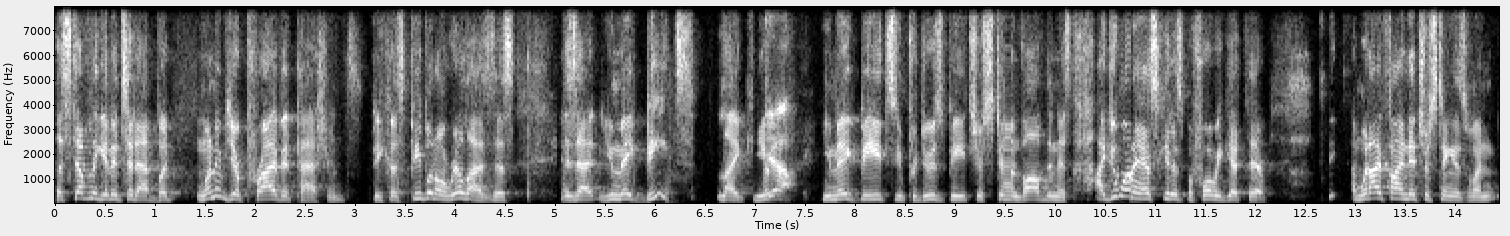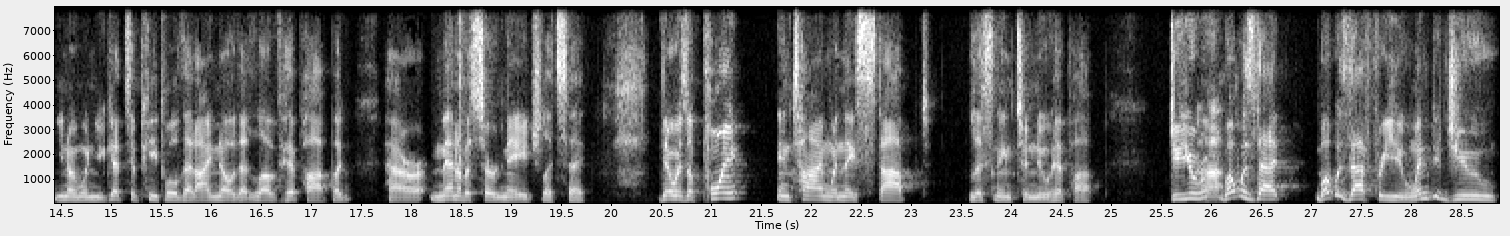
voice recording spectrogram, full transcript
let's definitely get into that. But one of your private passions, because people don't realize this, is that you make beats. Like you Yeah. you make beats, you produce beats, you're still involved in this. I do want to ask you this before we get there. And what I find interesting is when you know when you get to people that I know that love hip hop, but are men of a certain age, let's say, there was a point in time when they stopped listening to new hip hop Do you? Uh-huh. What was that? What was that for you? When did you?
